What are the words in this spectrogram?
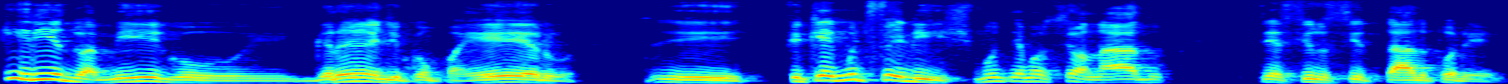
querido amigo e grande companheiro. E fiquei muito feliz, muito emocionado de ter sido citado por ele.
